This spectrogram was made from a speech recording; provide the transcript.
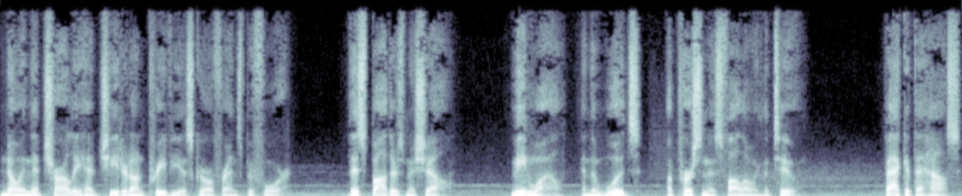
knowing that Charlie had cheated on previous girlfriends before. This bothers Michelle. Meanwhile, in the woods, a person is following the two. Back at the house,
